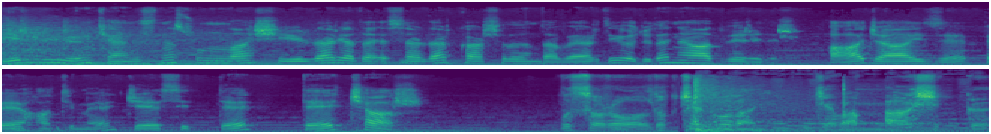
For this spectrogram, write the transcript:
Bir büyüğün kendisine sunulan şiirler ya da eserler karşılığında verdiği ödüle ne ad verilir? A. Caize B. Hatime C. Sitte D. Çar Bu soru oldukça kolay. Cevap A şıkkı.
